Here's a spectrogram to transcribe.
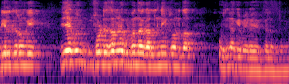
ਡੀਲ ਕਰੋਗੇ? ਜੇ ਕੋਈ ਤੁਹਾਡੇ ਸਾਹਮਣੇ ਕੋਈ ਬੰਦਾ ਗੱਲ ਨਹੀਂ ਸੁਣਦਾ ਉਹਦੇ ਨਾਲ ਕਿਵੇਂ ਗੱਲ ਕਰੋਗੇ?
